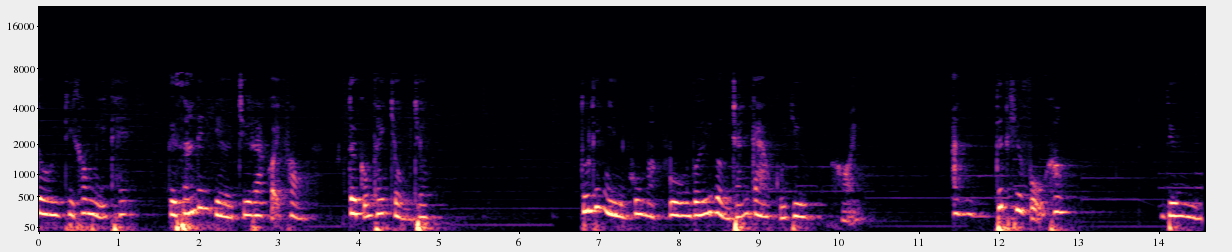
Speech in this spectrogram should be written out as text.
Tôi thì không nghĩ thế, từ sáng đến giờ chưa ra khỏi phòng, tôi cũng thấy trồn trơn. Tú liếc nhìn khuôn mặt vuông với vầng trán cao của Dương, hỏi Anh thích khiêu vũ không? Dương nhìn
